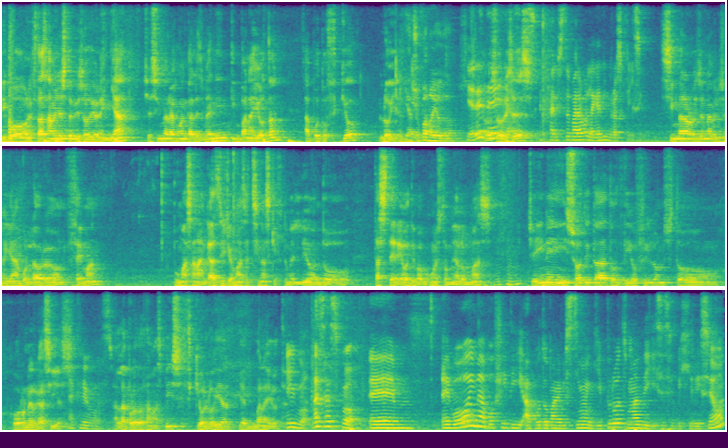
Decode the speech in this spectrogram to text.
Λοιπόν, φτάσαμε και στο επεισόδιο 9 και σήμερα έχουμε καλεσμένη την Παναγιώτα από το Θκιο Λόγια. Γεια σου Παναγιώτα. Χαίρετε. Καλώς όρισες. Ευχαριστώ πάρα πολύ για την πρόσκληση. Σήμερα νομίζω να μιλήσουμε για ένα πολύ ωραίο θέμα που μας αναγκάζει και εμάς έτσι να σκεφτούμε λίγο το τα στερεότυπα που έχουμε στο μυαλό μας mm-hmm. και είναι η ισότητα των δύο φύλων στο χώρο εργασίας. Ακριβώς. Αλλά πρώτα θα μας πεις δύο λόγια για την Παναγιώτα. Λοιπόν, να σας πω. Ε, εγώ είμαι αποφύτη από το Πανεπιστήμιο Κύπρου, τμήμα διοίκησης επιχειρήσεων.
